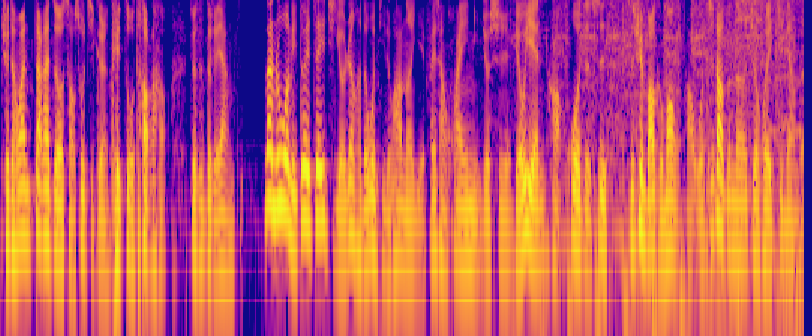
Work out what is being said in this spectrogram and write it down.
全台湾大概只有少数几个人可以做到了，就是这个样子。那如果你对这一集有任何的问题的话呢，也非常欢迎你就是留言哈，或者是私讯宝可梦啊，我知道的呢就会尽量的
